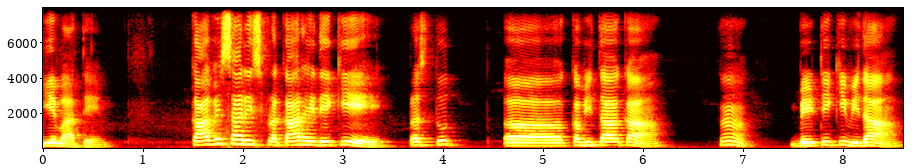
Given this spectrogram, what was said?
ये बातें काव्य सार इस प्रकार है देखिए, प्रस्तुत कविता का हाँ बेटी की विदा।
